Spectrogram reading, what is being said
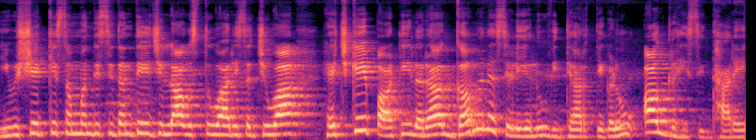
ಈ ವಿಷಯಕ್ಕೆ ಸಂಬಂಧಿಸಿದಂತೆ ಜಿಲ್ಲಾ ಉಸ್ತುವಾರಿ ಸಚಿವ ಎಚ್ ಕೆ ಪಾಟೀಲರ ಗಮನ ಸೆಳೆಯಲು ವಿದ್ಯಾರ್ಥಿಗಳು ಆಗ್ರಹಿಸಿದ್ದಾರೆ.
